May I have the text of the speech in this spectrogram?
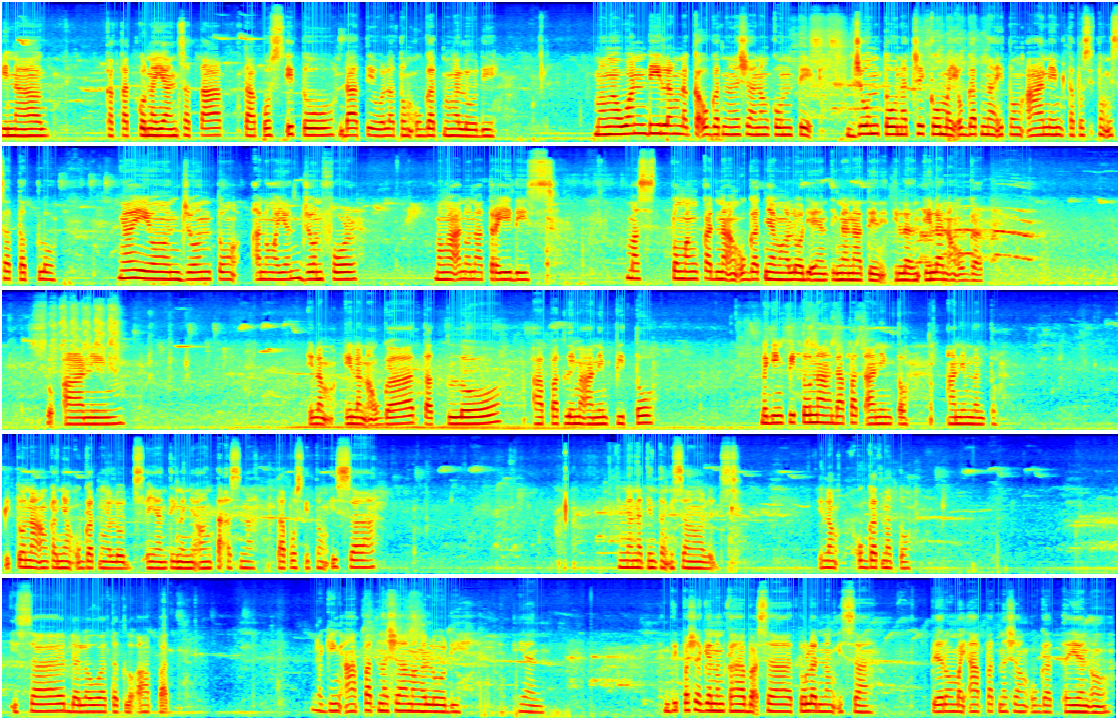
pinag kakat ko na yan sa top tapos ito dati wala tong ugat mga lodi mga 1 day lang nagkaugat na, siya ng konti. June to na check may ugat na itong anim tapos itong isa tatlo. Ngayon June to ano ngayon? June 4 mga ano na 3 days. Mas tumangkad na ang ugat niya mga lodi. Ayan tingnan natin ilan, ilan ang ugat. So anim. Ilan, ilan ang ugat? Tatlo. Apat, lima, anim, pito naging pito na dapat anim to. Anim lang to. Pito na ang kanyang ugat mga loads ayan tingnan nyo ang taas na. Tapos itong isa. Tingnan natin tong isa mga loads ilang ugat na to? Isa, dalawa, tatlo, apat. Naging apat na siya mga lodi. Yan hindi pa siya ganun kahaba sa tulad ng isa pero may apat na siyang ugat. Ayan oh.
